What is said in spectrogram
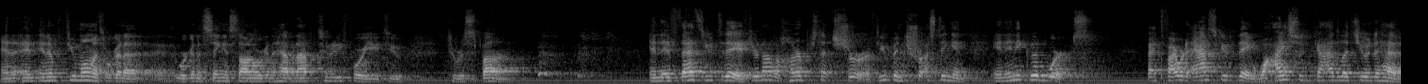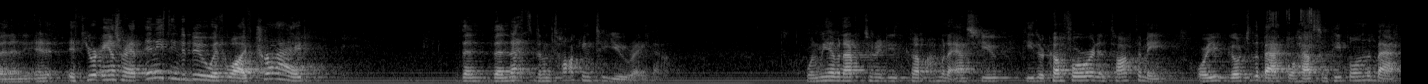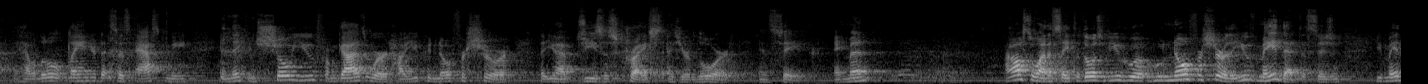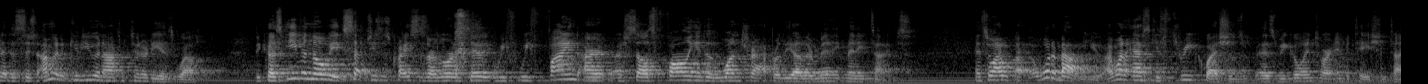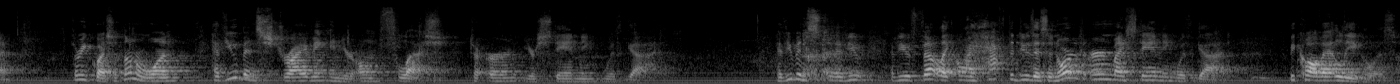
And, and, in a few moments, we're going we're gonna sing a song. We're going to have an opportunity for you to, to respond. And if that's you today, if you're not 100% sure, if you've been trusting in, in any good works, in fact, if I were to ask you today, why should God let you into heaven? And, and if your answer had anything to do with, well, I've tried, then, then, that's, then I'm talking to you right now. When we have an opportunity to come, I'm going to ask you to either come forward and talk to me, or you can go to the back. We'll have some people in the back. They have a little lanyard that says Ask Me, and they can show you from God's Word how you can know for sure that you have Jesus Christ as your Lord and Savior. Amen? I also want to say to those of you who, who know for sure that you've made that decision, you've made that decision, I'm going to give you an opportunity as well. Because even though we accept Jesus Christ as our Lord and Savior, we, we find our, ourselves falling into the one trap or the other many, many times. And so, I, I, what about you? I want to ask you three questions as we go into our invitation time. Three questions. Number one, have you been striving in your own flesh to earn your standing with God? Have you, been, have, you, have you felt like, oh, I have to do this in order to earn my standing with God? We call that legalism.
